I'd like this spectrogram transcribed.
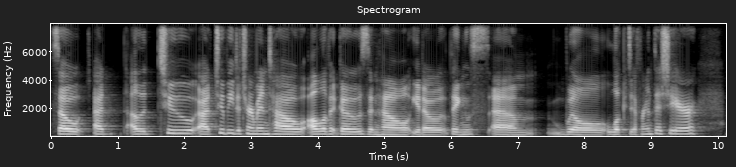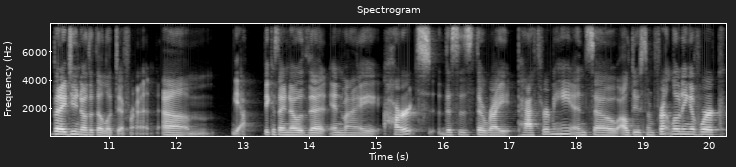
so uh, uh, to uh, to be determined how all of it goes and how you know things um, will look different this year. But I do know that they'll look different. Um, yeah, because I know that in my heart this is the right path for me, and so I'll do some front loading of work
